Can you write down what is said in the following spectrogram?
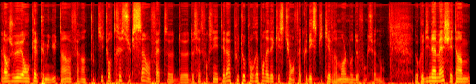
Alors je vais en quelques minutes hein, faire un tout petit tour très succinct en fait de, cette fonctionnalité là, plutôt pour répondre à des questions en fait que d'expliquer vraiment le mode de fonctionnement. Donc le Dynamesh est un,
